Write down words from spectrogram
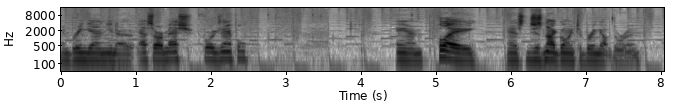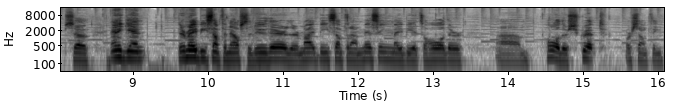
and bring in, you know, SR Mesh, for example, and play, and it's just not going to bring up the room. So, and again, there may be something else to do there. There might be something I'm missing. Maybe it's a whole other, um, whole other script or something,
